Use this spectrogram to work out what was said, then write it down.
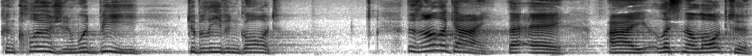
conclusion would be to believe in God. There's another guy that uh, I listen a lot to,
